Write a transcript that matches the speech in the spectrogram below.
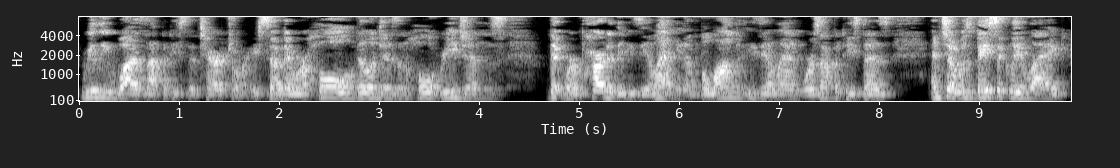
really was Zapatista territory. So there were whole villages and whole regions that were part of the EZLN, you know, belonged to the EZLN, were Zapatistas. And so it was basically like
